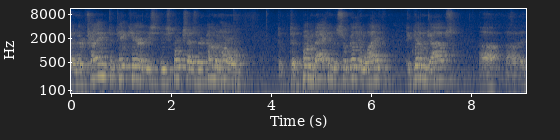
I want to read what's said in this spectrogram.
and they're trying to take care of these, these folks as they're coming home, to, to put them back into civilian life, to get them jobs. Uh, uh, and,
